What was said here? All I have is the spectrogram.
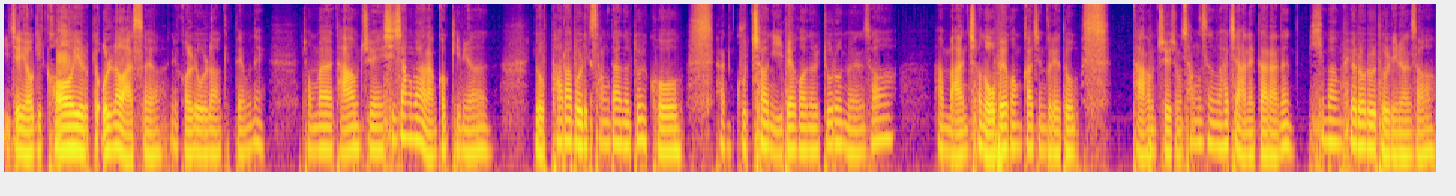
이제 여기 거의 이렇게 올라왔어요. 거의 올라왔기 때문에 정말 다음 주에 시장만 안 꺾이면 요 파라볼릭 상단을 뚫고 한 9,200원을 뚫으면서 한 11,500원까지는 그래도 다음 주에 좀 상승하지 않을까라는 희망 회로를 돌리면서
